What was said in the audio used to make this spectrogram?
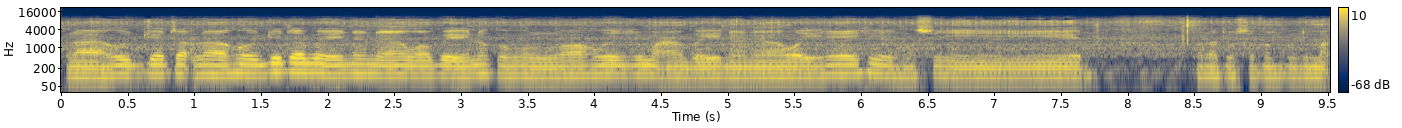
لا حجة, لا حجة بيننا وبينكم. الله يجمع بيننا وإليه المصير. 185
